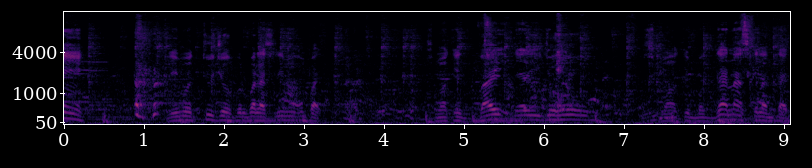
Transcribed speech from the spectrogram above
ini Lima tujuh berbalas lima empat Semakin baik dari Johor Semakin mengganas Kelantan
